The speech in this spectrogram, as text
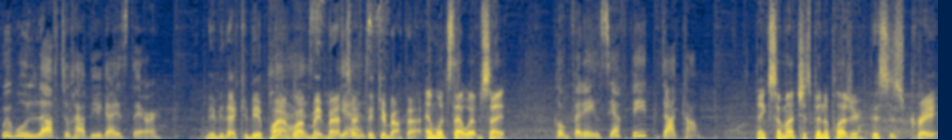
We would love to have you guys there. Maybe that could be a plan. well, Yes, maybe let's start yes. thinking about that. And what's that website? Conferenciafit.com. Thanks so much. It's been a pleasure. This is great.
